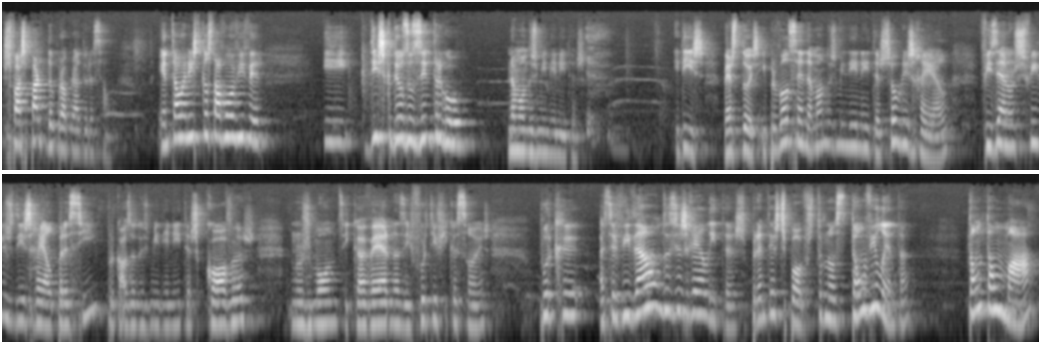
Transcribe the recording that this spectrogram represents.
Isto faz parte da própria adoração. Então era isto que eles estavam a viver. E diz que Deus os entregou na mão dos midianitas. E diz, verso 2: E prevalecendo a mão dos midianitas sobre Israel, fizeram os filhos de Israel para si, por causa dos midianitas, covas nos montes e cavernas e fortificações, porque a servidão dos israelitas perante estes povos tornou-se tão violenta, tão, tão má,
